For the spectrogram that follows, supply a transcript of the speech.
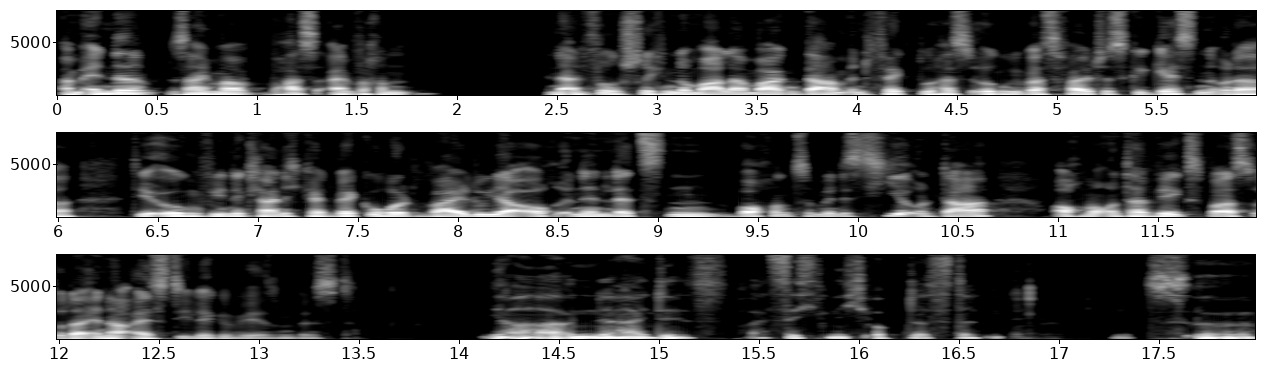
am Ende, sag ich mal, war es einfach ein in Anführungsstrichen normaler Magen-Darm-Infekt, du hast irgendwie was Falsches gegessen oder dir irgendwie eine Kleinigkeit weggeholt, weil du ja auch in den letzten Wochen zumindest hier und da auch mal unterwegs warst oder in einer Eisdiele gewesen bist. Ja, nein, das weiß ich nicht, ob das dann jetzt, äh,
